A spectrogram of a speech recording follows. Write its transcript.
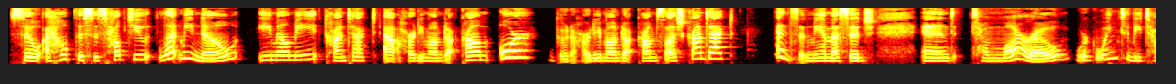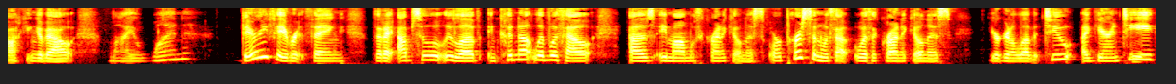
So I hope this has helped you. Let me know. Email me contact at hardymom.com or go to hardymom.com slash contact and send me a message. And tomorrow we're going to be talking about my one very favorite thing that I absolutely love and could not live without as a mom with chronic illness or a person without, with a chronic illness. You're going to love it too. I guarantee.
